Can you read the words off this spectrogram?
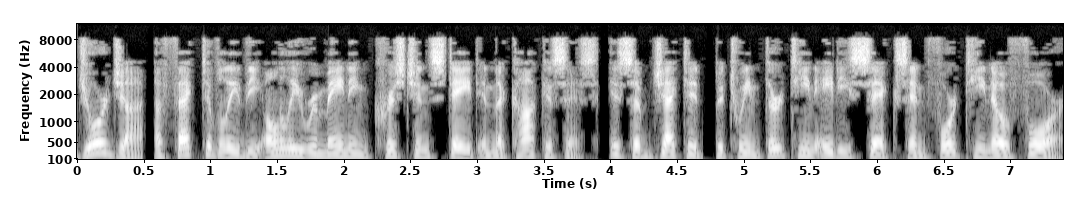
Georgia, effectively the only remaining Christian state in the Caucasus, is subjected, between 1386 and 1404,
